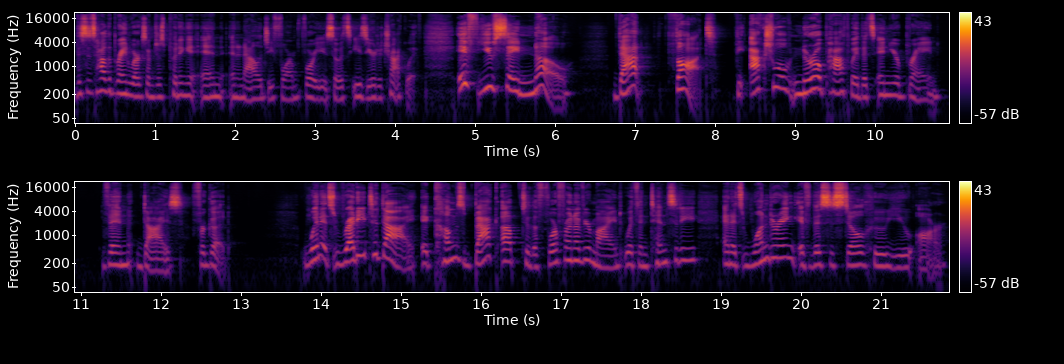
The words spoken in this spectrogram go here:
This is how the brain works. I'm just putting it in an analogy form for you so it's easier to track with. If you say no, that thought, the actual neural pathway that's in your brain, then dies for good. When it's ready to die, it comes back up to the forefront of your mind with intensity and it's wondering if this is still who you are.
